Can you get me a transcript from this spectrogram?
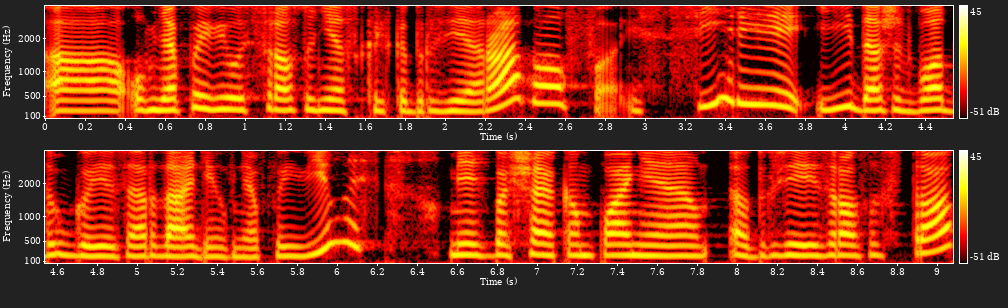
Uh, у меня появилось сразу несколько друзей-арабов из Сирии, и даже два друга из Иордании у меня появилось. У меня есть большая компания uh, друзей из разных стран,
